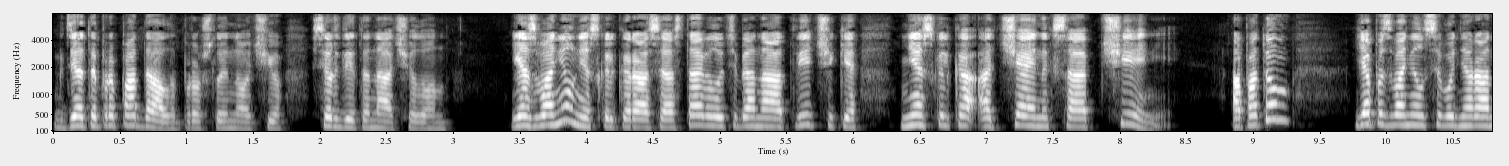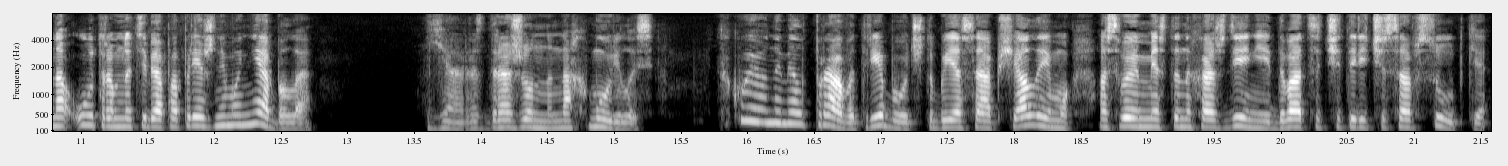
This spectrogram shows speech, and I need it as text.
«Где ты пропадала прошлой ночью?» — сердито начал он. «Я звонил несколько раз и оставил у тебя на ответчике несколько отчаянных сообщений. А потом я позвонил сегодня рано утром, но тебя по-прежнему не было». Я раздраженно нахмурилась. Какое он имел право требовать, чтобы я сообщала ему о своем местонахождении 24 часа в сутки?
